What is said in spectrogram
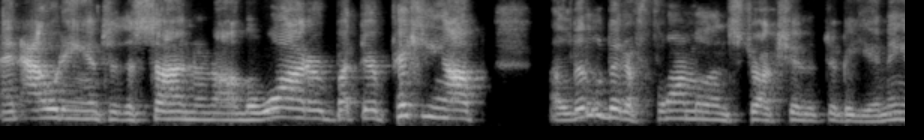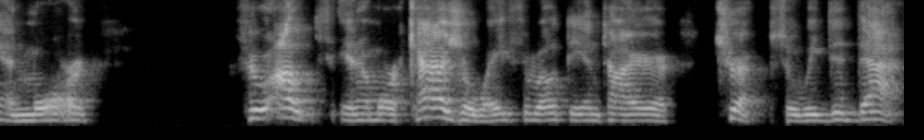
an outing into the sun and on the water, but they're picking up a little bit of formal instruction at the beginning and more throughout in a more casual way throughout the entire trip. So we did that.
